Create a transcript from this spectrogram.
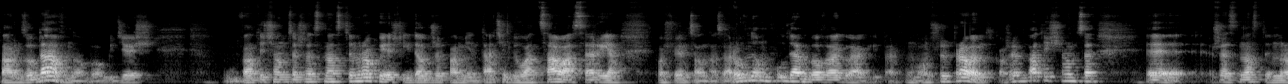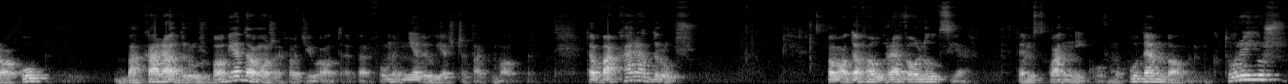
bardzo dawno, bo gdzieś w 2016 roku, jeśli dobrze pamiętacie, była cała seria poświęcona zarówno mchu dębowego, jak i perfumom szyprowym. Tylko, że w 2016 roku Bakara Dróż, bo wiadomo, że chodziło o te perfumy, nie był jeszcze tak modny. To Bakara Dróż spowodował rewolucję w tym składniku, w mchu dębowym, który już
